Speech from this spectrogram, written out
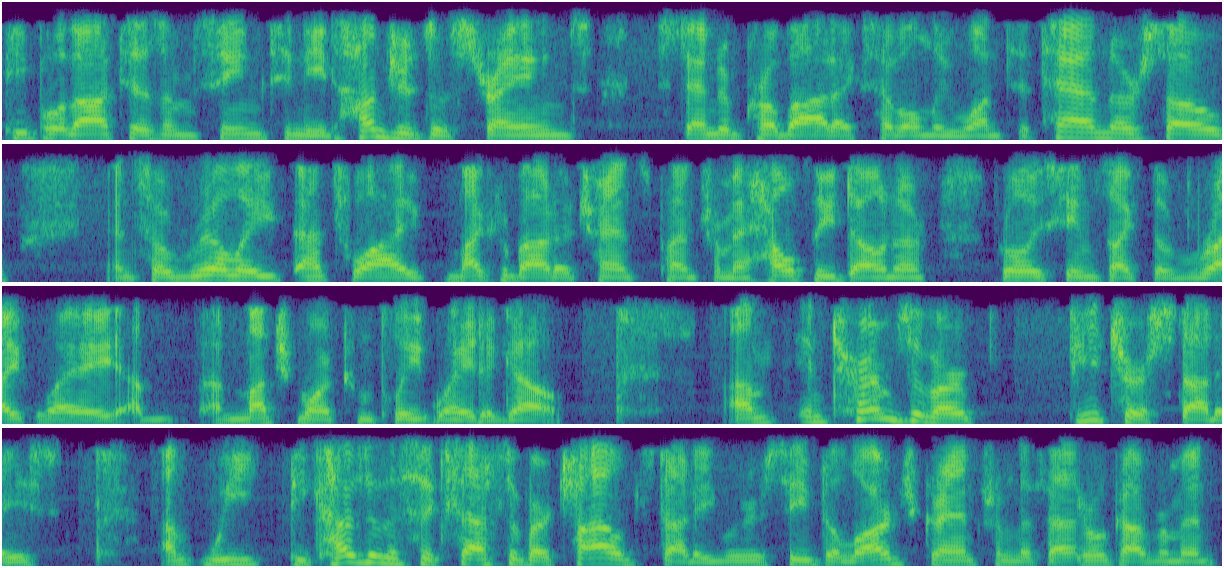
people with autism seem to need hundreds of strains. Standard probiotics have only one to 10 or so. And so really that's why microbiota transplant from a healthy donor really seems like the right way, a, a much more complete way to go. Um, in terms of our future studies, um, we, because of the success of our child study, we received a large grant from the federal government,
